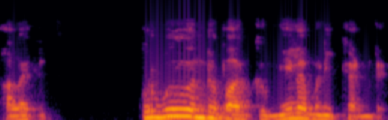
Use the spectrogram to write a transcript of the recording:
அழகு குறுகுரு பார்க்கும் நீலமணி கண்டு.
